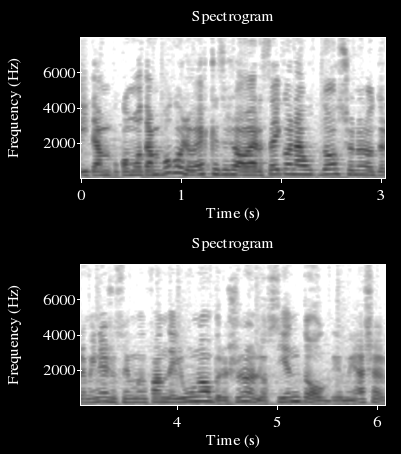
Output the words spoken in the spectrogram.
Y tam- como tampoco lo es, qué sé yo, a ver, Psychonauts 2 yo no lo terminé, yo soy muy fan del 1, pero yo no lo siento que me haya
